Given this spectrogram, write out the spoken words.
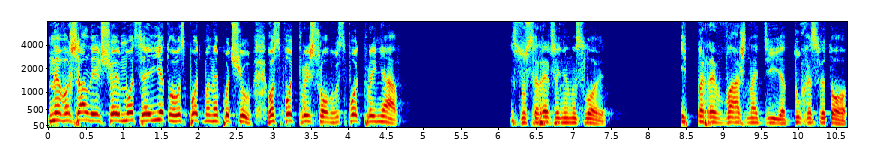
не вважали, якщо емоція є, то Господь мене почув, Господь прийшов, Господь прийняв. Зосередження на слові. І переважна дія Духа Святого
